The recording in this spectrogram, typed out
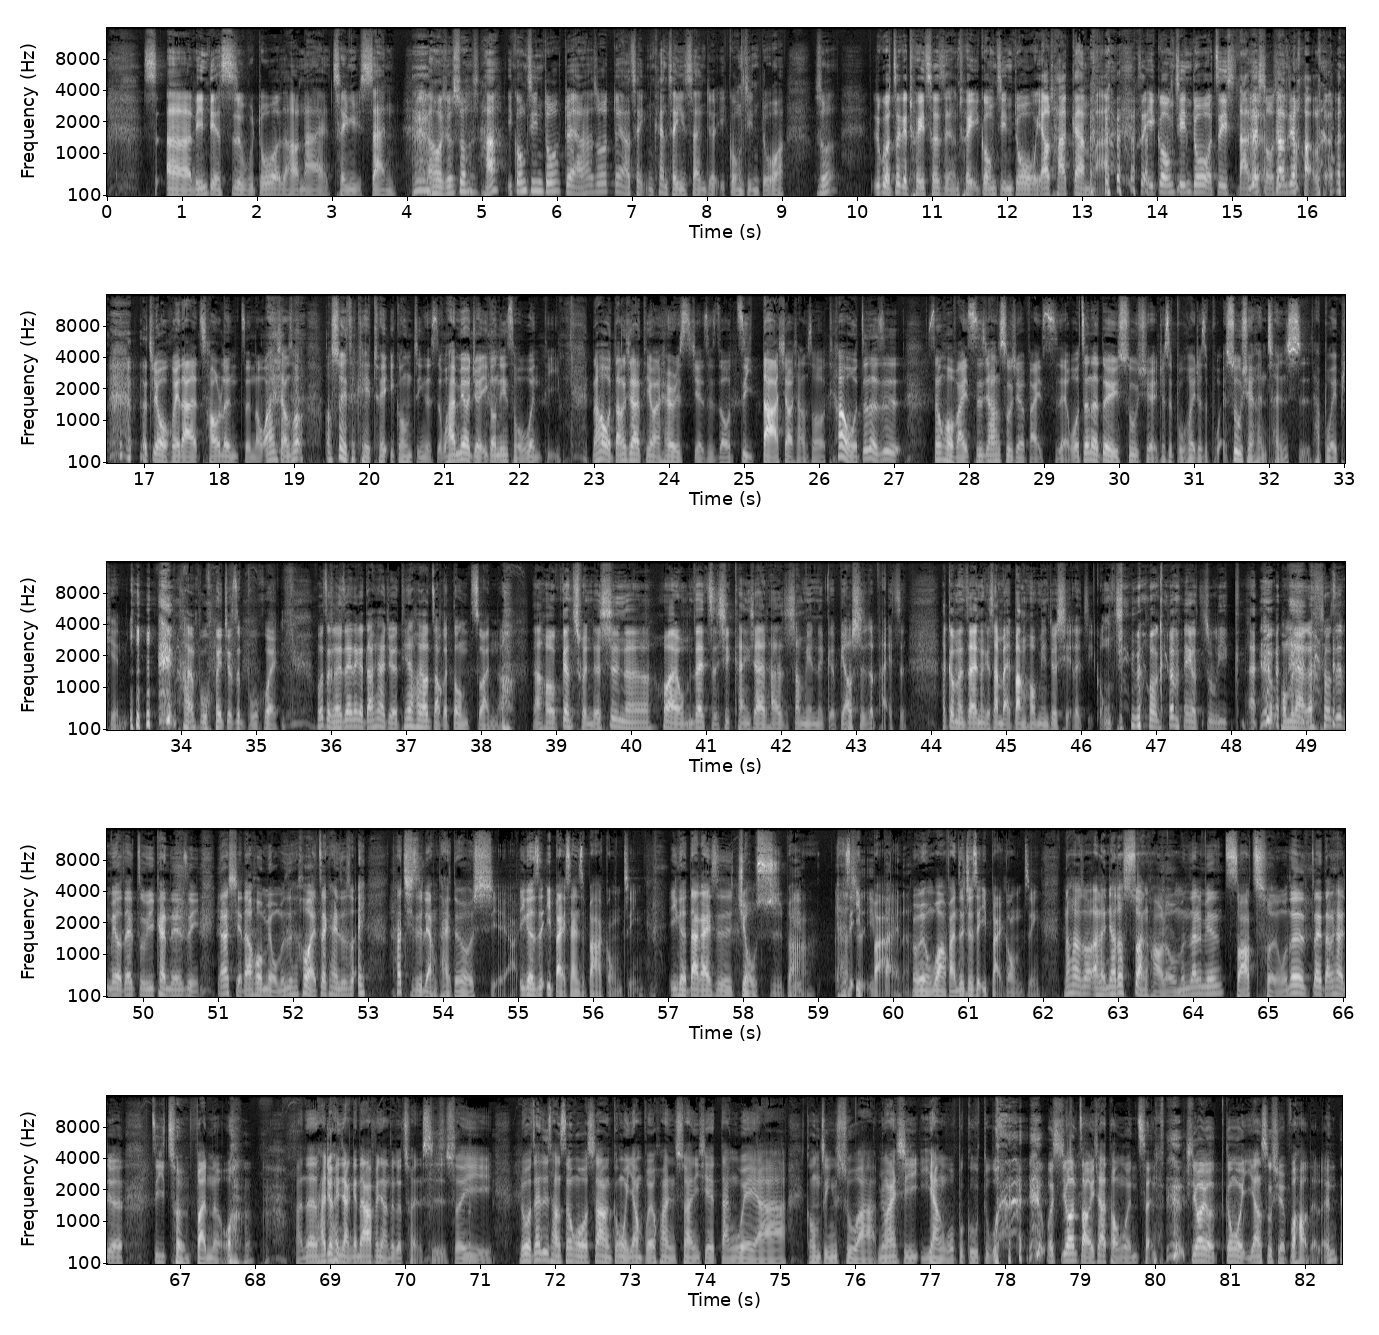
是呃零点四五多，然后拿来乘以三，然后我就说啊，一公斤多，对啊，他说对啊，乘你看乘以三就一公斤多、啊，我说。如果这个推车只能推一公斤多，我要它干嘛？这一公斤多我自己拿在手上就好了。而且我回答的超认真哦，我还想说，哦，所以它可以推一公斤的事，我还没有觉得一公斤什么问题。然后我当下听完 Harris 解释之后，自己大笑，想说，看我真的是生活白痴加上数学白痴诶，我真的对于数学就是不会就是不会，数学很诚实，他不会骗你，他不会就是不会。我整个在那个当下觉得，天啊，好想找个洞钻哦。然后更蠢的是呢，后来我们再仔细看一下它上面那个标示的牌子，它根本在那个三百磅后面就写了几公斤，我根本没有注意看。我们两个都是没有在注意看这件事情，因为他写到后面，我们是后来再看一次说，哎、它其实两台都有写啊，一个是一百三十八公斤，一个大概是九十吧。还是一百了，我有点忘，反正就是一百公斤。然后他说啊，人家都算好了，我们在那边耍蠢，我真的在当下觉得自己蠢翻了我。反正他就很想跟大家分享这个蠢事，所以如果在日常生活上跟我一样不会换算一些单位啊、公斤数啊，没关系，一样我不孤独。我希望找一下同文层，希望有跟我一样数学不好的人。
